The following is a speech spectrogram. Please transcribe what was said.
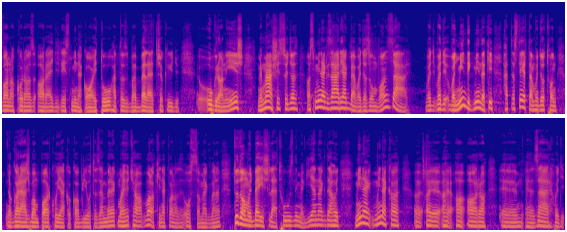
van, akkor az arra egyrészt minek ajtó, hát az be, be lehet csak így ugrani is. Meg másrészt, hogy az, azt minek zárják be, vagy azon van zár? Vagy, vagy, vagy mindig mindenki, hát azt értem, hogy otthon a garázsban parkolják a kabriót az emberek, majd hogyha valakinek van, az ossza meg velem. Tudom, hogy be is lehet húzni, meg ilyenek, de hogy minek, minek a, a, a, a, arra ö, ö, zár, hogy,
